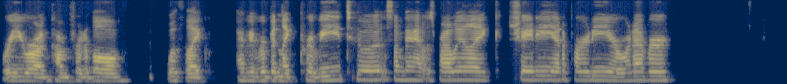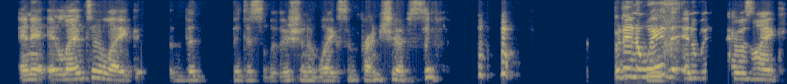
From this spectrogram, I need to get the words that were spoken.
where you were uncomfortable with like, have you ever been like privy to something that was probably like shady at a party or whatever? And it, it led to like the the dissolution of like some friendships. but in a way Oof. that in a way I was like,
